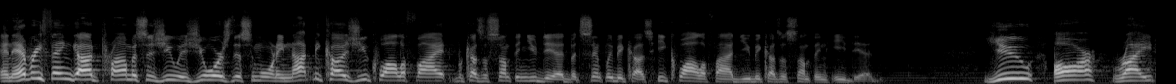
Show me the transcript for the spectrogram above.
and everything God promises you is yours this morning, not because you qualify it because of something you did, but simply because He qualified you because of something He did. You are right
